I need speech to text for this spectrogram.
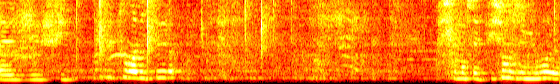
Euh, je, suis plus du tout habitué là. Je commence à être puissant ces niveaux là.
